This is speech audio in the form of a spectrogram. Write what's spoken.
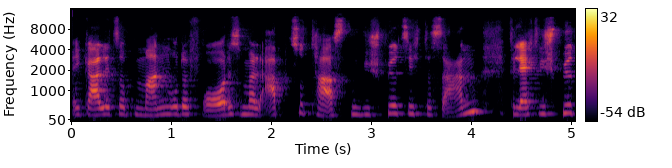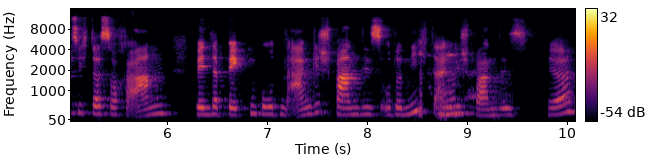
egal jetzt ob Mann oder Frau, das mal abzutasten, wie spürt sich das an? Vielleicht wie spürt sich das auch an, wenn der Beckenboden angespannt ist oder nicht mhm. angespannt ist, ja?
